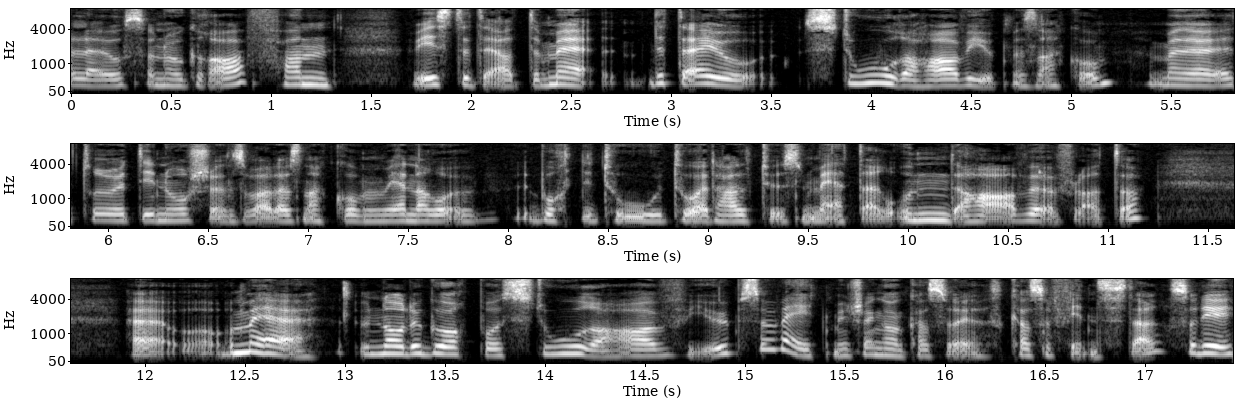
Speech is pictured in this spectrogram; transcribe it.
eller oceanograf. Han viste til at vi, dette er jo store havdyp vi snakker om. Men jeg tror at i Nordsjøen så var det snakk om borti 2500 meter under havoverflata. Eh, og vi, når du går på store havdyp, så vet vi ikke engang hva som, hva som finnes der. Så, de,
